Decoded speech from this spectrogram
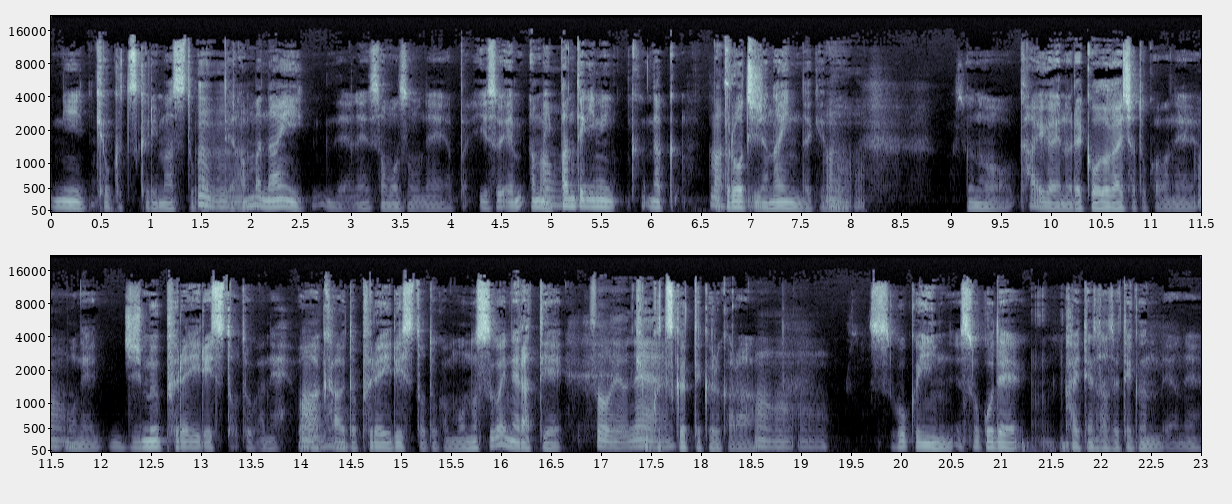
に曲作りますとかってあんまないんだよね、そもそもね。やっぱり、あんま一般的になんか、まあアプローチじゃないんだけど、うんその、海外のレコード会社とかはね、うんもうね、ジムプレイリストとかね、うんワークアウトプレイリストとかものすごい狙ってそうだよね。曲作ってくるから、うんうんすごくいいんそこで回転させていくんだよね。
